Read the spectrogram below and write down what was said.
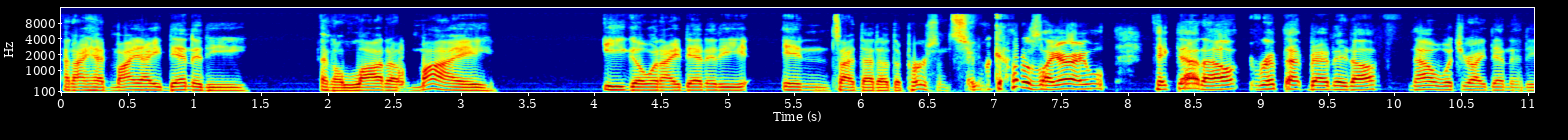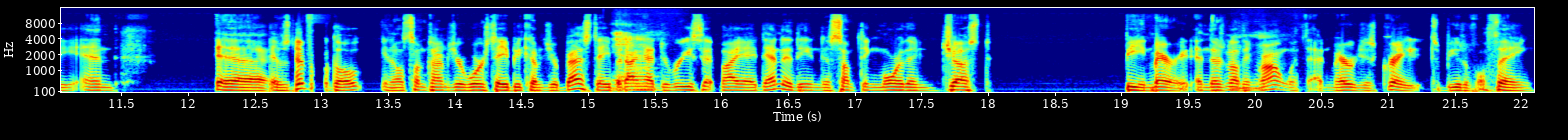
and i had my identity and a lot of my ego and identity inside that other person. So God was like, all right, well, take that out, rip that band-aid off. Now what's your identity? And uh, it was difficult. You know, sometimes your worst day becomes your best day, but I had to reset my identity into something more than just being married. And there's nothing wrong with that. Marriage is great. It's a beautiful thing.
